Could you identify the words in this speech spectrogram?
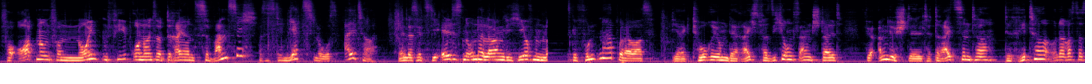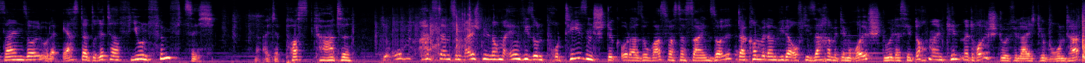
Verordnung vom 9. Februar 1923? Was ist denn jetzt los? Alter, wenn das jetzt die ältesten Unterlagen, die ich je auf einem gefunden habe, oder was? Direktorium der Reichsversicherungsanstalt für Angestellte, 13.3. oder was das sein soll, oder 1.3.54. Eine alte Postkarte Hier oben hat es dann zum Beispiel nochmal irgendwie so ein Prothesenstück oder sowas, was das sein soll. Da kommen wir dann wieder auf die Sache mit dem Rollstuhl, dass hier doch mal ein Kind mit Rollstuhl vielleicht gewohnt hat.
